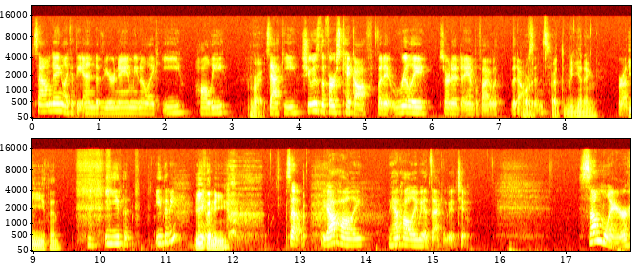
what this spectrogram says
sounding, like at the end of your name, you know, like E, Holly. Right. Zachy. She was the first kickoff, but it really started to amplify with the Dachshunds. at the beginning. At Ethan. Ethan. Ethany? Ethan Anyway. E. So we got Holly. We had Holly. We had Zachy. We had two. Somewhere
